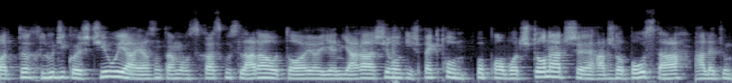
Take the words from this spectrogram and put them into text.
Od tych ludzi, którzy čiuja, ja som tam rozkazku sladał, to je jara široki spektrum, poprom od 14 aż do posta, ale tu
